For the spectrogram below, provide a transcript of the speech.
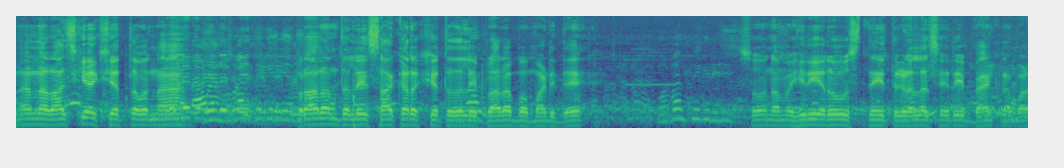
ನನ್ನ ರಾಜಕೀಯ ಕ್ಷೇತ್ರವನ್ನು ಪ್ರಾರಂಭದಲ್ಲಿ ಸಹಕಾರ ಕ್ಷೇತ್ರದಲ್ಲಿ ಪ್ರಾರಂಭ ಮಾಡಿದ್ದೆ. ಸೊ ನಮ್ಮ ಹಿರಿಯರು, ಸ್ನೇಹಿತರುಗಳೆಲ್ಲ ಸೇರಿ ಬ್ಯಾಂಕ್ನ ಭಾಳ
